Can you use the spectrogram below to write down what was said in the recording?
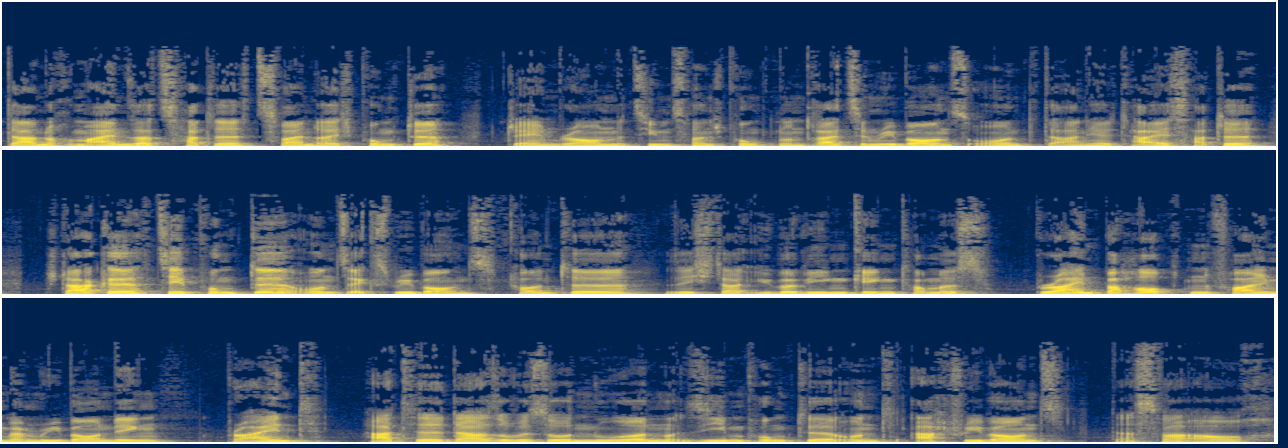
da noch im Einsatz, hatte 32 Punkte, Jane Brown mit 27 Punkten und 13 Rebounds und Daniel Theiss hatte starke 10 Punkte und 6 Rebounds. Konnte sich da überwiegend gegen Thomas Bryant behaupten, vor allem beim Rebounding. Bryant hatte da sowieso nur 7 Punkte und 8 Rebounds. Das war auch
